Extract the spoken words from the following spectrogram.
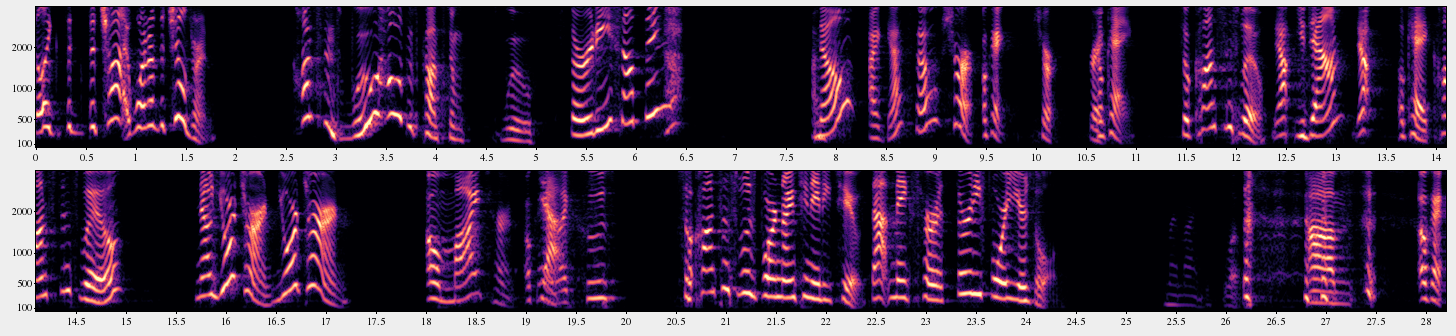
like the the child, one of the children, Constance Wu? How old is Constance Wu? thirty something. No? I guess so. Sure. Okay. Sure. Great. Okay, so Constance Wu. Yeah. you down? Yeah. Okay, Constance Wu. Now your turn. Your turn. Oh, my turn. Okay. Yeah. Like who's? So Constance Wu was born 1982. That makes her 34 years old. My mind is blown. um. Okay.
